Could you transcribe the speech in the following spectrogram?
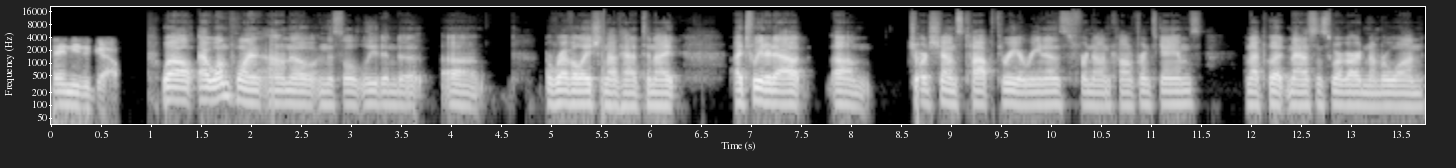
they need to go. Well, at one point, I don't know, and this will lead into uh, a revelation I've had tonight. I tweeted out um, Georgetown's top three arenas for non-conference games, and I put Madison Square Garden number one,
